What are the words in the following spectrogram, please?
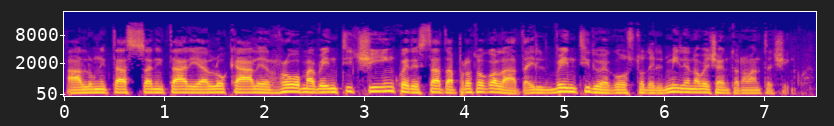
all'unità sanitaria locale Roma 25 ed è stata protocollata il 22 agosto del 1995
